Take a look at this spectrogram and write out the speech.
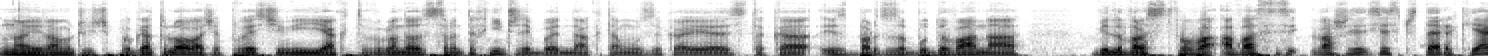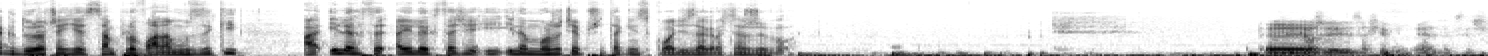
no i wam oczywiście pogratulować, a powiedzcie mi, jak to wygląda od strony technicznej, bo jednak ta muzyka jest taka, jest bardzo zabudowana, wielowarstwowa, a was jest, wasz jest, jest czterech. Jak duża część jest samplowana muzyki, a ile, chce, a ile chcecie i ile możecie przy takim składzie zagrać na żywo? E, Każdy za siebie, nie? Tak w sensie.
